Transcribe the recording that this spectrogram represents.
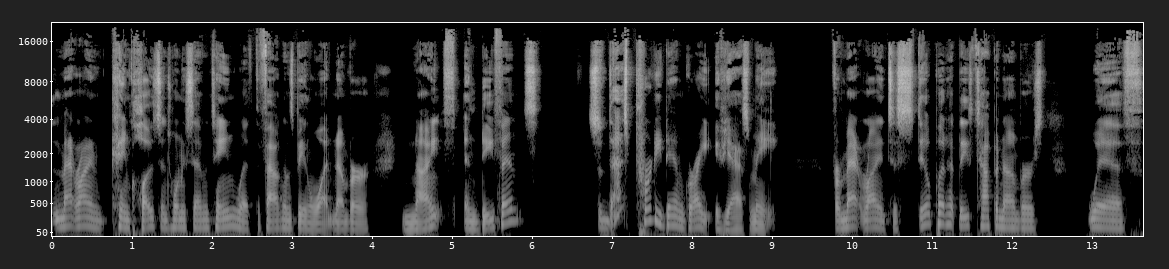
Matt Ryan came close in 2017 with the Falcons being what number ninth in defense. So that's pretty damn great if you ask me. For Matt Ryan to still put up these type of numbers with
